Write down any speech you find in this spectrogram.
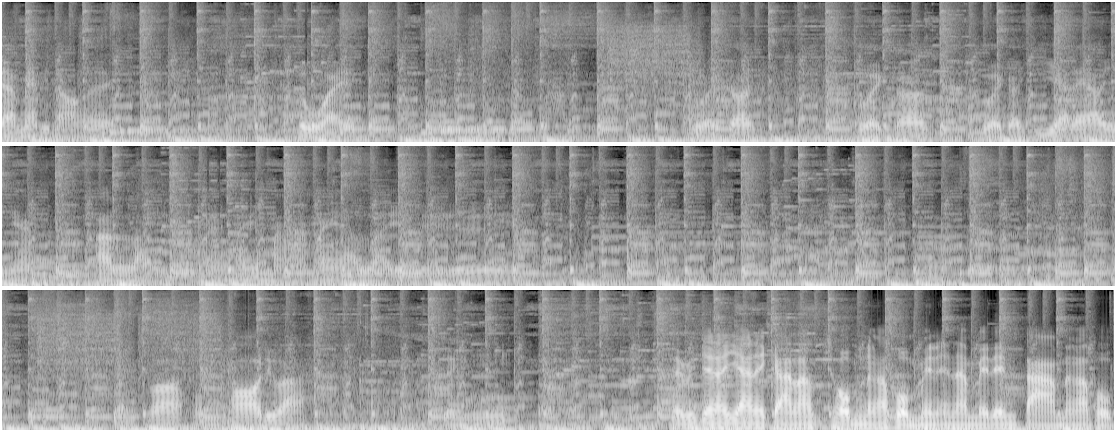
จ้าแม่พี่น้องเอ้ยสวย สวยก็สวยก็สวยก็เฮียแล้วอย่างเงี้ยอะไรแม่ไม่มาไม่อะไรเลยก็ผมพอดีกว่าอย่างนี้ใช้วิจารณญาณในการรับชมนะครับ ผมไม่แนะนำไม่เล่นตามนะครับผม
